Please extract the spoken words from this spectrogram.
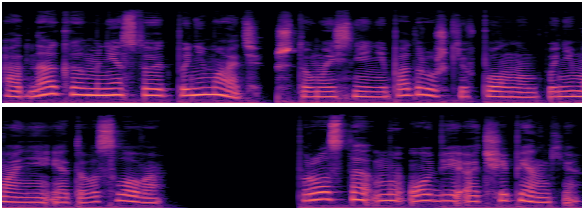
Однако мне стоит понимать, что мы с ней не подружки в полном понимании этого слова. Просто мы обе отщепенки.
